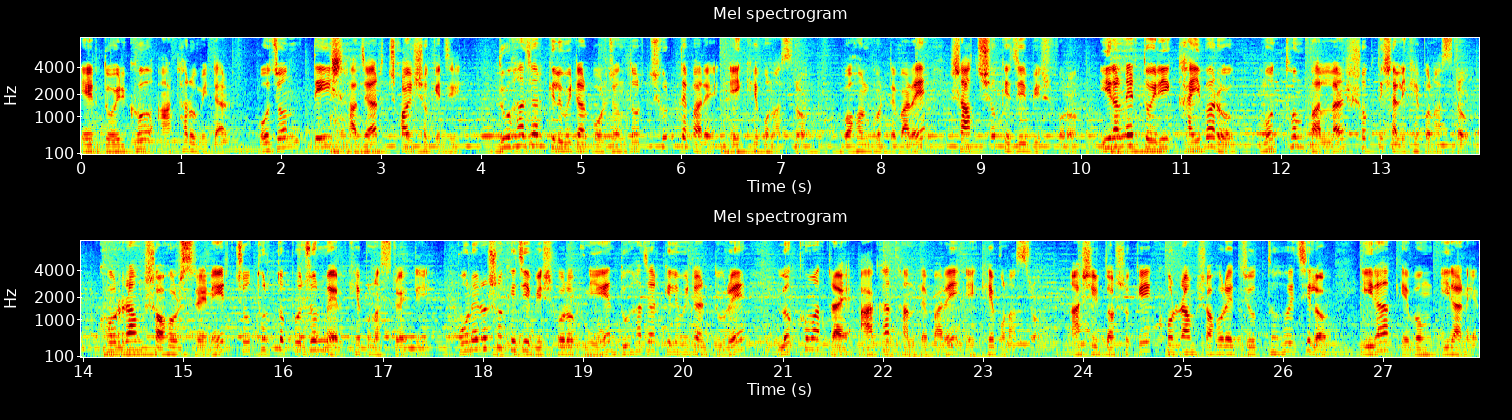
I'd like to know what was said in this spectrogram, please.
এর দৈর্ঘ্য আঠারো মিটার, ওজন তেইশ হাজার ছয়শো কেজি। দু হাজার কিলোমিটার পর্যন্ত ছুটতে পারে এই ক্ষেপণাস্ত্র। বহন করতে পারে সাতশো কেজি বিস্ফোরক। ইরানের তৈরি খাইবারও মধ্যম পাল্লার শক্তিশালী ক্ষেপণাস্ত্র। খোররাম শহর শ্রেণির চতুর্থ প্রজন্মের ক্ষেপণাস্ত্র এটি। পনেরোশো কেজি বিস্ফোরক নিয়ে দু হাজার কিলোমিটার দূরে লক্ষ্যমাত্রায় আঘাত হানতে পারে এই ক্ষেপণাস্ত্র। আশির দশকে খোররাম শহরে যুদ্ধ হয়েছিল ইরাক এবং ইরানের।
